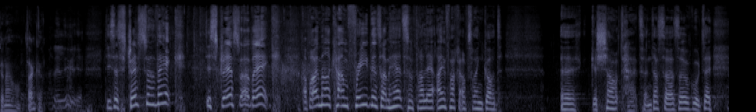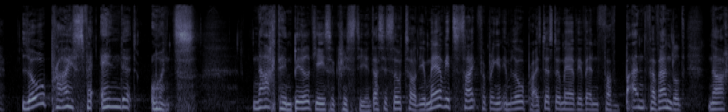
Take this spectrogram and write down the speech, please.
Genau, danke. Halleluja. Dieser Stress war weg. Der Stress war weg. Auf einmal kam Frieden in seinem Herzen, weil er einfach auf seinen Gott äh, geschaut hat. Und das war so gut. Lowpreis verändert uns nach dem Bild Jesu Christi. Und das ist so toll. Je mehr wir Zeit verbringen im Lowpreis, desto mehr wir werden verwandelt nach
